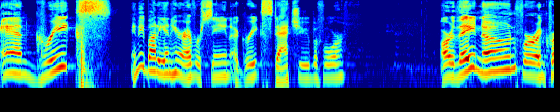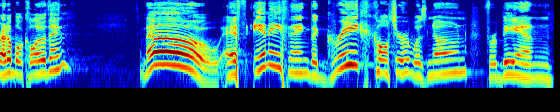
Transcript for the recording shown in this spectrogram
And Greeks, anybody in here ever seen a Greek statue before? Are they known for incredible clothing? No. If anything, the Greek culture was known for being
